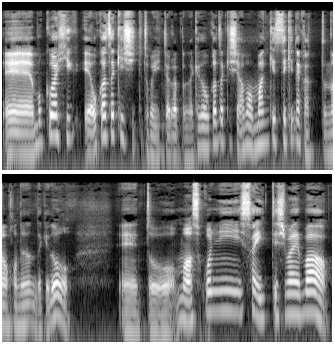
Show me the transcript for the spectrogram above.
えー、僕はひ、えー、岡崎市ってとこに行きたかったんだけど、岡崎市あんま満喫できなかったのは骨なんだけど、えっ、ー、と、まあそこにさえ行ってしまえば、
